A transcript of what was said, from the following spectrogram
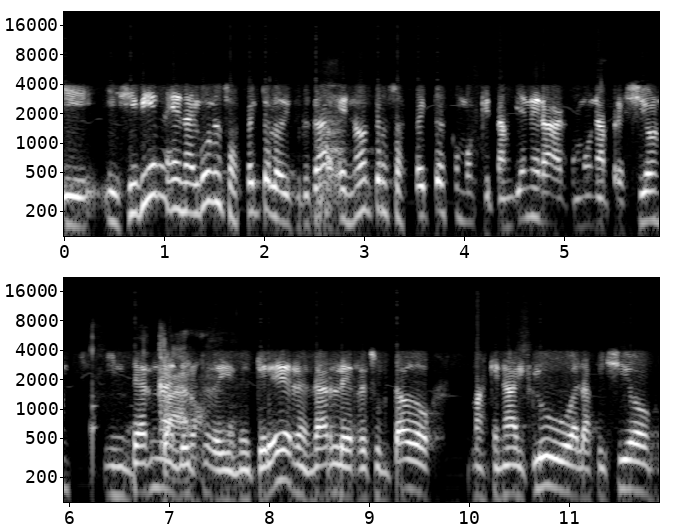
y, y si bien en algunos aspectos lo disfrutaba, en otros aspectos como que también era como una presión interna el hecho de, querer darle resultado más que nada al club, a la afición.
